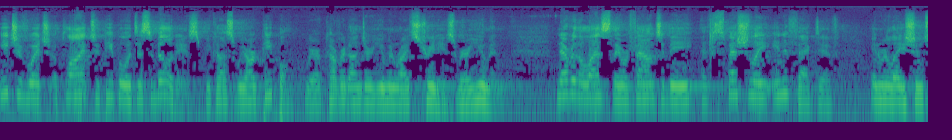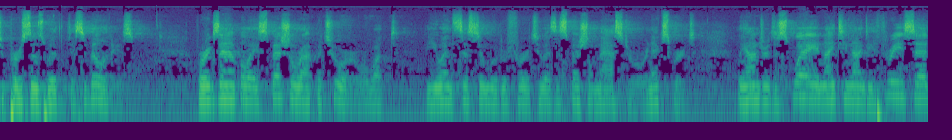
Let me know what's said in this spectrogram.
each of which applied to people with disabilities because we are people. We are covered under human rights treaties. We're human. Nevertheless, they were found to be especially ineffective in relation to persons with disabilities. For example, a special rapporteur, or what the UN system would refer to as a special master or an expert. Leandro Despouy in 1993 said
